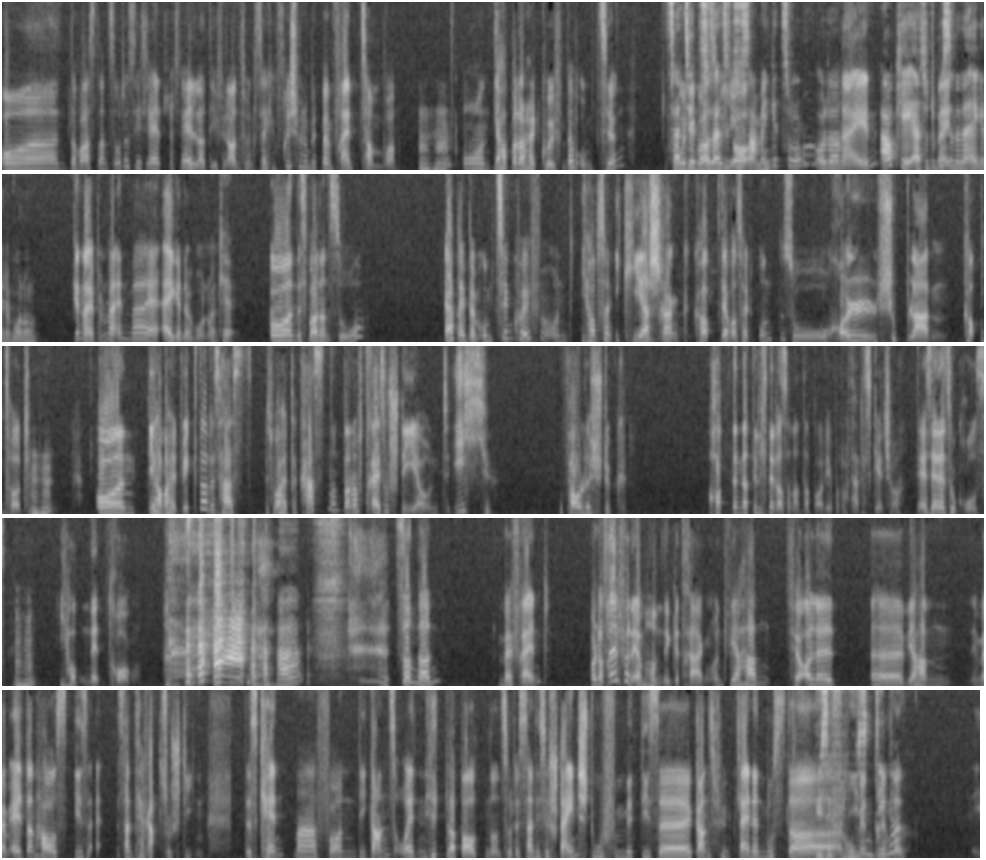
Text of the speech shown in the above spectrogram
Und da war es dann so, dass ich re relativ in Anführungszeichen frisch mit meinem Freund zusammen war. Mhm. Und der hat mir dann halt geholfen beim Umziehen. Seid Und ihr, war seid so, ihr zusammengezogen? Oder? Nein, Ah, okay, also du bist Nein. in eine eigene Wohnung. genau, ich bin mal in meine eigene Wohnung. Okay. Und es war dann so, er hat mir beim Umziehen geholfen und ich habe so einen Ikea-Schrank gehabt, der was halt unten so Rollschubladen gehabt hat. Mhm. Und die haben wir halt weg da, das heißt, es war halt der Kasten und dann auf drei so Steher. Und ich, faules Stück, hab den natürlich nicht auseinandergebaut. Ich hab mir gedacht, ah, das geht schon. Der ist ja nicht so groß. Mhm. Ich hab ihn nicht getragen. Sondern mein Freund oder Freund von ihm haben den getragen. Und wir haben für alle, äh, wir haben in meinem Elternhaus ist, sind Terrazzo-Stiegen. Das kennt man von die ganz alten Hitlerbauten und so. Das sind diese Steinstufen mit diese ganz vielen kleinen Muster. Diese Fliesendinger?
